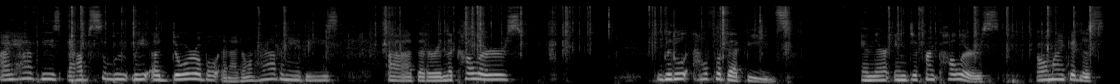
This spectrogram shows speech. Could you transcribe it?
I have these absolutely adorable, and I don't have any of these uh, that are in the colors, little alphabet beads. And they're in different colors. Oh my goodness.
